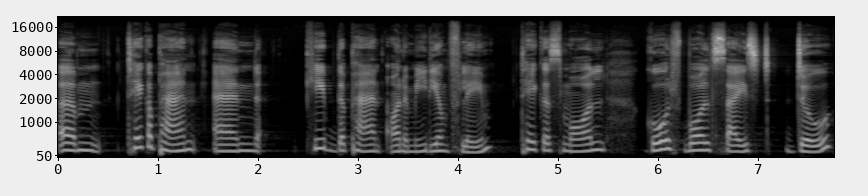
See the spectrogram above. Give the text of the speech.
Um, take a pan and keep the pan on a medium flame. Take a small golf ball sized dough,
